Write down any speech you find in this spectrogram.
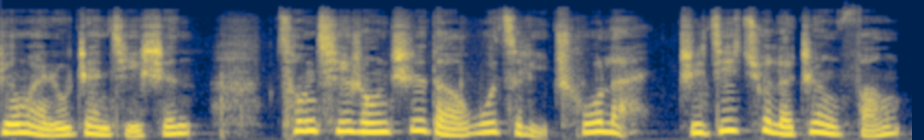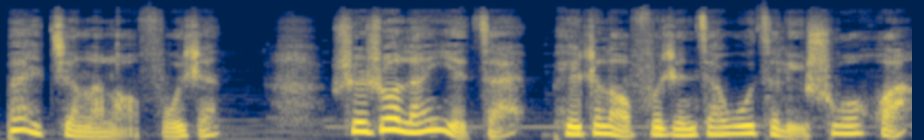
秦婉如站起身，从齐荣之的屋子里出来，直接去了正房，拜见了老夫人。水若兰也在，陪着老夫人在屋子里说话。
